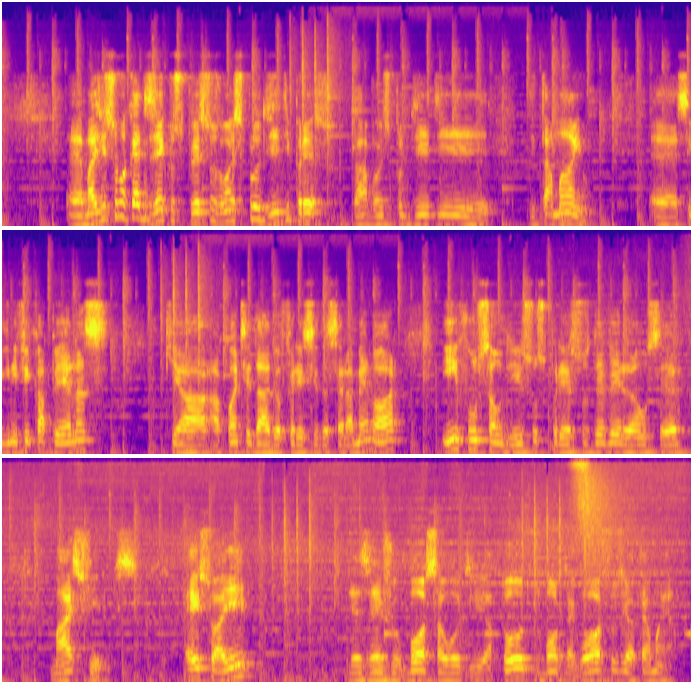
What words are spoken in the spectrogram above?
É, mas isso não quer dizer que os preços vão explodir de preço, tá? vão explodir de, de tamanho. É, significa apenas que a, a quantidade oferecida será menor e, em função disso, os preços deverão ser mais firmes. É isso aí. Desejo boa saúde a todos, bons negócios e até amanhã.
